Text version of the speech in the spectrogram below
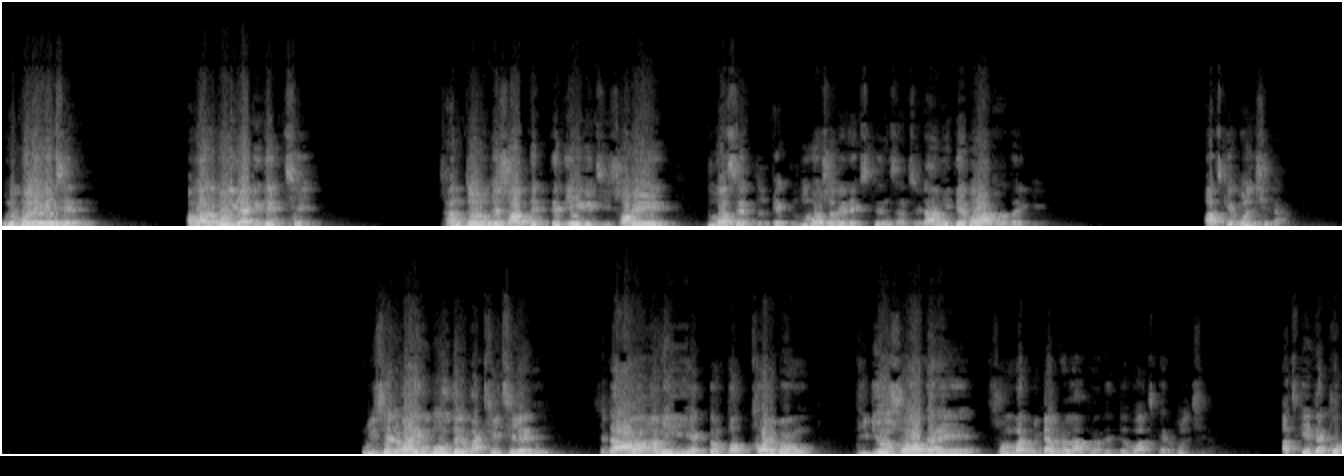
উনি বলে গেছেন, আমার বৈরাগী দেখছে। শান্তনুকে সব দেখতে দিয়ে গেছি। সবে দু মাসের দু বছরের এক্সটেনশন সেটা আমি দেবো আঠারো তারিখে। আজকে বলছি না। পুলিশের বাড়ির বউদের পাঠিয়েছিলেন, সেটা আমি একদম তথ্য এবং ভিডিও সহকারে সোমবার বিকালবেলা আপনাদের দেবো, আজকে আর বলছি না। আজকে এটা খুব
